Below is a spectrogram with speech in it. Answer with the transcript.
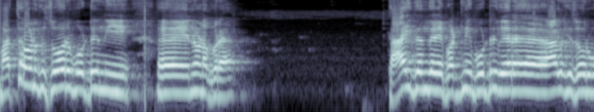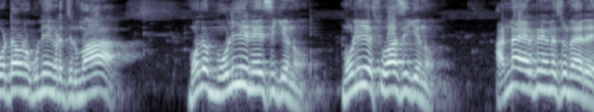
மற்றவனுக்கு சோறு போட்டு நீ என்னென்ன என்ன பண்ண போகிற தாய் தந்தரை பட்டினி போட்டு வேறு ஆளுக்கு சோறு போட்டால் உனக்கு புண்ணியம் கிடச்சிடுமா முத மொழியை நேசிக்கணும். மொழியை சுவாசிக்கணும். அண்ணா ஏற்கனவே என்ன சொன்னார்?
